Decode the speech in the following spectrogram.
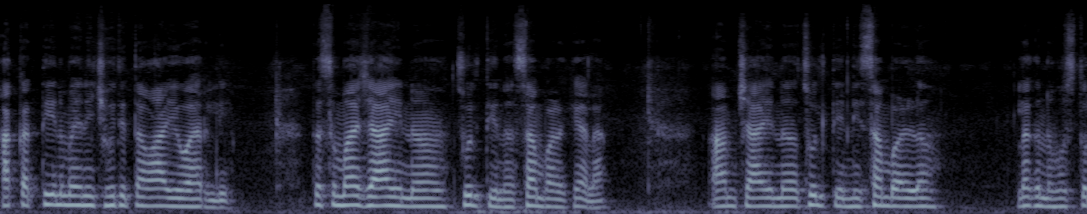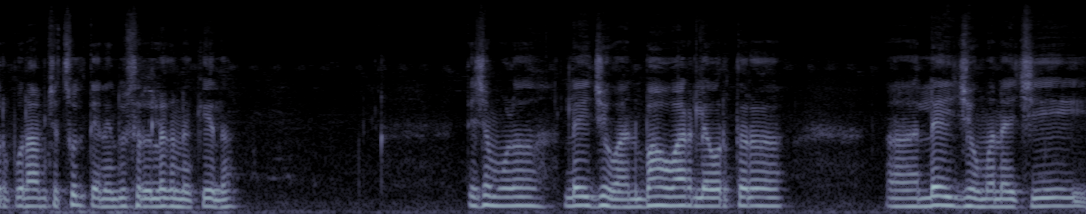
आका तीन महिन्याची होती तेव्हा आई वारली. तसं माझ्या आईनं चुलतीनं सांभाळ केला. आमच्या आईनं चुलतींनी सांभाळलं. लग्न होस्तर पुन्हा आमच्या चुलत्याने दुसरं लग्न केलं. त्याच्यामुळं लय जीवान. भाव वारल्यावर तर लय जीव म्हणायची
